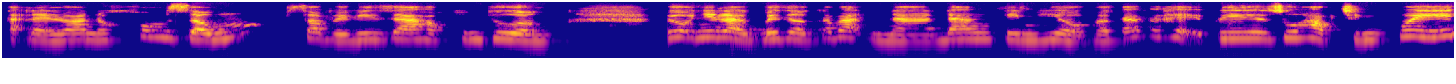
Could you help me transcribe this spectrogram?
tại Đài Loan nó không giống so với visa học thông thường. Ví dụ như là bây giờ các bạn là đang tìm hiểu về các hệ visa du học chính quy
